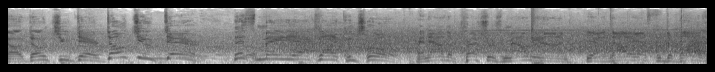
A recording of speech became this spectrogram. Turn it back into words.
No, don't you dare. Don't you dare. This maniac's out of control. And now the pressure's mounting on him. Yeah, now he has to devise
